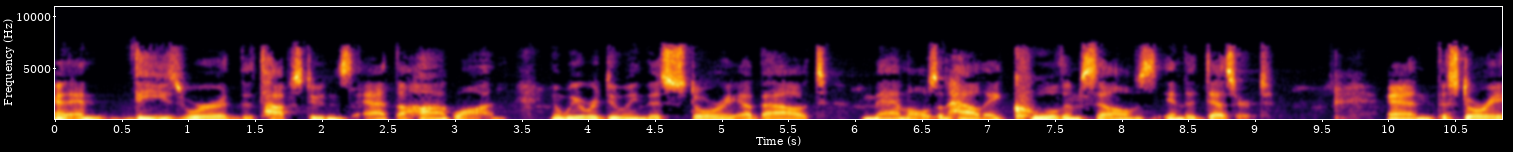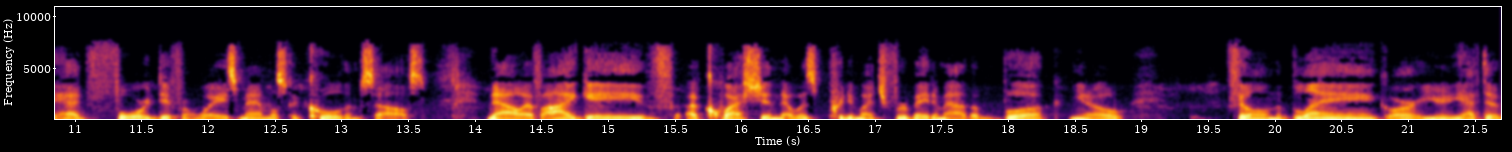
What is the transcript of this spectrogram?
and, and these were the top students at the Hagwon, and we were doing this story about mammals and how they cool themselves in the desert. And the story had four different ways mammals could cool themselves. Now, if I gave a question that was pretty much verbatim out of the book, you know, fill in the blank or you, you have to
